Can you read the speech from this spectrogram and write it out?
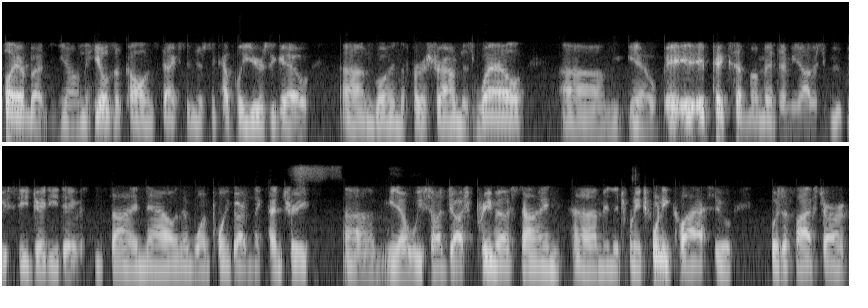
player, but you know, on the heels of Collin Sexton just a couple of years ago, um, going in the first round as well. Um, you know, it, it picks up momentum. You know, obviously we, we see J.D. Davison sign now, and then one point guard in the country. Um, you know, we saw Josh Primo sign um, in the 2020 class, who was a five-star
